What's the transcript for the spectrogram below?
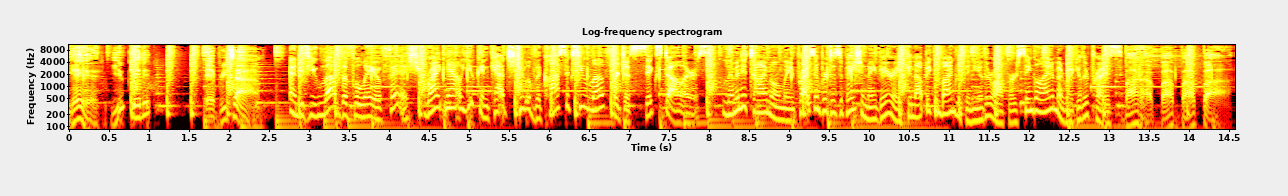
Yeah, you get it. Every time. And if you love the filet of fish, right now you can catch two of the classics you love for just $6. Limited time only. Price and participation may vary. Cannot be combined with any other offer. Single item at regular price. Ba-da-ba-ba-ba.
